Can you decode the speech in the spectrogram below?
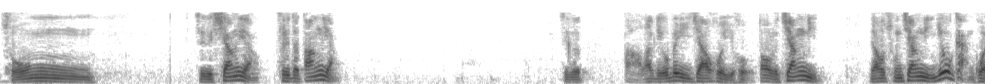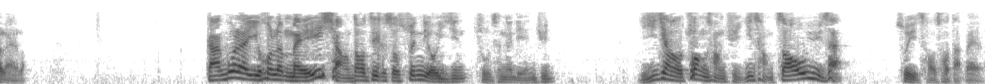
从这个襄阳追到当阳，这个打了刘备一家伙以后，到了江陵，然后从江陵又赶过来了。赶过来以后呢，没想到这个时候孙刘已经组成了联军，一家伙撞上去，一场遭遇战，所以曹操打败了。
